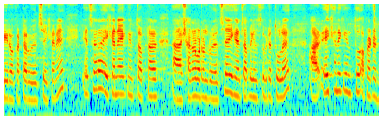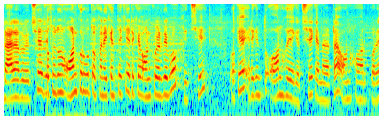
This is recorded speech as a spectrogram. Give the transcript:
এই রকারটা রয়েছে এখানে। এছাড়া এখানে কিন্তু আপনার শাটার বাটন রয়েছে, এখানে চাপলে ছবিটা তোলে। আর এইখানে কিন্তু আপনার একটা ডায়ালার রয়েছে প্রথমে যখন অন করব তখন এখান থেকে এটাকে অন করে দেবো। দিচ্ছি। ওকে, এটা কিন্তু অন হয়ে গেছে ক্যামেরাটা। অন হওয়ার পরে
